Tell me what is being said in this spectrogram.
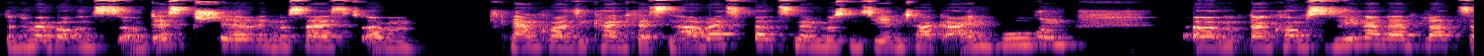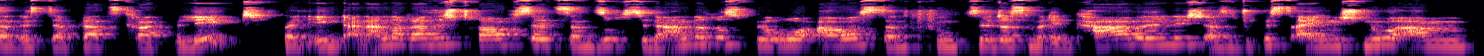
dann haben wir bei uns ähm, Desk-Sharing. Das heißt, ähm, wir haben quasi keinen festen Arbeitsplatz mehr, müssen es jeden Tag einbuchen. Ähm, dann kommst du hin an deinen Platz, dann ist der Platz gerade belegt, weil irgendein anderer sich draufsetzt, dann suchst du ein anderes Büro aus, dann funktioniert das mit den Kabeln nicht. Also du bist eigentlich nur am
